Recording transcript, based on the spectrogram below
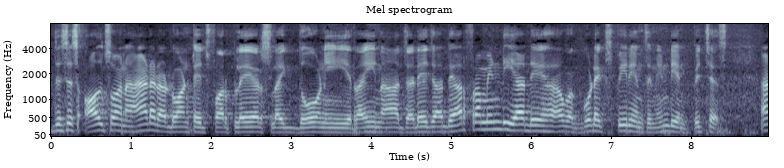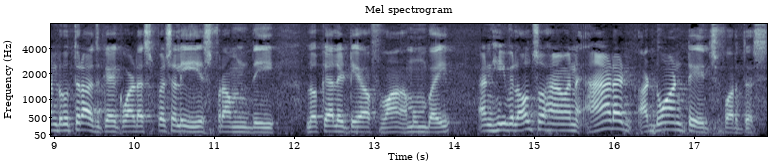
this is also an added advantage for players like Dhoni, Raina, Jadeja. They are from India. They have a good experience in Indian pitches and Ruturaj Gaikwad especially is from the locality of Mumbai and he will also have an added advantage for this.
